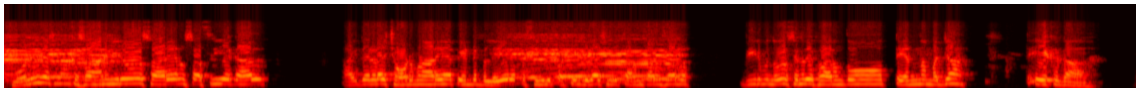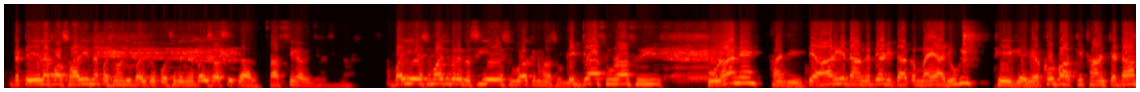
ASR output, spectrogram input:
ਮੁੱਲ ਦੱਸਣਾ ਕਿਸਾਨ ਵੀਰੋ ਸਾਰਿਆਂ ਨੂੰ ਸਤਿ ਸ੍ਰੀ ਅਕਾਲ। ਅੱਜ ਦਾ ਜਿਹੜਾ ਸ਼ਾਰਟ ਬਣਾ ਰਹੇ ਆ ਪਿੰਡ ਬਲੇਰ ਤਹਿਸੀਲ ਪੱਟੀ ਜ਼ਿਲ੍ਹਾ ਸ਼੍ਰੀ ਤਰਨਤਾਰਨ ਸਾਹਿਬ। ਵੀਰ ਮਨੋਹਰ ਸਿੰਘ ਦੇ ਫਾਰਮ ਤੋਂ ਤਿੰਨ ਮੱਝਾਂ ਤੇ ਇੱਕ ਗਾਂ। ਡਿਟੇਲ ਆਪਾਂ ਸਾਰੀ ਇਹਨਾਂ ਪਸ਼ੂਆਂ ਦੀ ਬਾਈ ਤੋਂ ਪੁੱਛ ਲੈਂਦੇ ਹਾਂ। ਬਾਈ ਸਤਿ ਸ੍ਰੀ ਅਕਾਲ। ਸਤਿ ਸ਼੍ਰੀ ਅਕਾਲ ਜੀ ਸਤਿ ਸ਼੍ਰੀ ਅਕਾਲ। ਬਾਈ ਇਸ ਮੱਝ ਬਾਰੇ ਦੱਸੀਏ ਇਹ ਸੂਆ ਕਿੰਨਾ ਸੂਆ ਤੀਜਾ ਸੂਣਾ ਸੂਈ ਸੂਣਾ ਨੇ। ਹਾਂਜੀ। ਤਿਆਰ ਹੀ ਆ, ਡੰਗ ਦਿਹਾੜੀ ਤੱਕ ਮੈਂ ਆ ਜੂਗੀ ਠੀਕ ਹੈ ਜੀ। ਵੇਖੋ ਬਾਕੀ ਥਣ ਚੱਡਾ।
